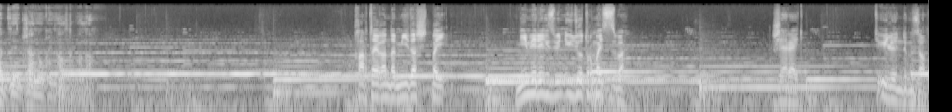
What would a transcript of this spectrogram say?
Әбден жаным қиналды балам. Қартайғанда миды ашытпай немереңізбен үйде отырмайсыз ба? Жарайды үйлендіңіз ал.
